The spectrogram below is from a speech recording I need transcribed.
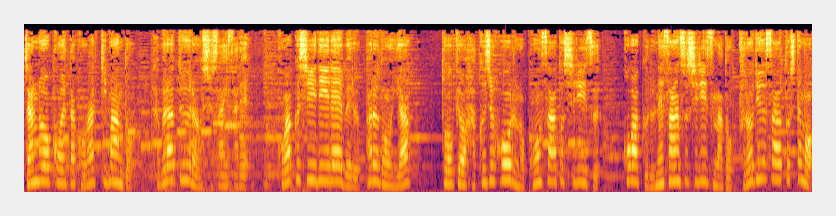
ジャンルを超えた古楽器バンド、タブラトゥーラを主催され、古楽 CD レーベルパルドンや、東京白樹ホールのコンサートシリーズ、古楽ルネサンスシリーズなど、プロデューサーとしても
